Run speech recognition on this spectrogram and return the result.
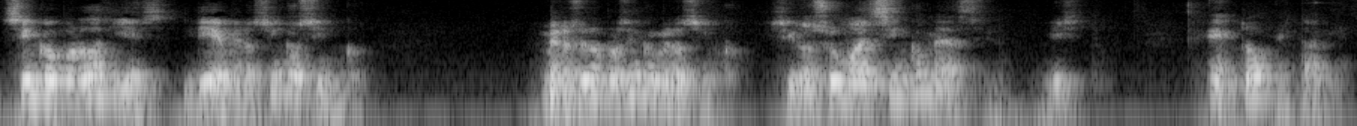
5 por 2, 10. 10 menos 5, 5. Menos 1 por 5, menos 5. Si lo sumo al 5 me da 0. Listo. Esto está bien.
